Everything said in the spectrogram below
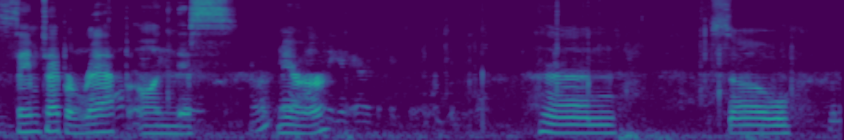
same type of wrap on this mirror. And so It's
